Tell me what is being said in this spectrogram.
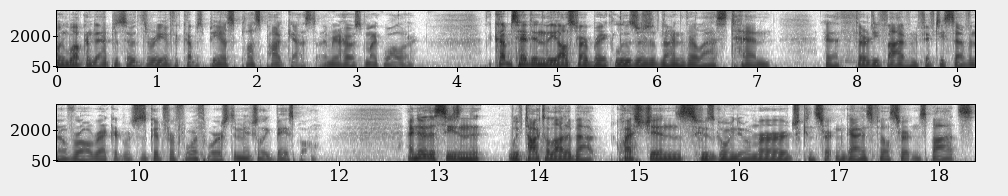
and welcome to episode three of the Cubs PS Plus podcast. I'm your host, Mike Waller. The Cubs head into the All Star break losers of nine of their last 10 and a 35 and 57 overall record, which is good for fourth worst in Major League Baseball. I know this season we've talked a lot about questions who's going to emerge, can certain guys fill certain spots.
